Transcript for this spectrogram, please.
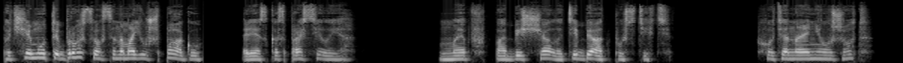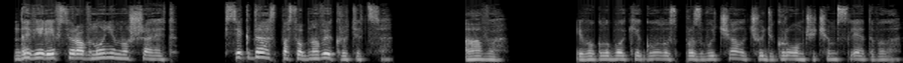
«Почему ты бросился на мою шпагу?» — резко спросила я. Мэп пообещала тебя отпустить. Хоть она и не лжет, доверие все равно не внушает. Всегда способна выкрутиться. Ава. Его глубокий голос прозвучал чуть громче, чем следовало.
